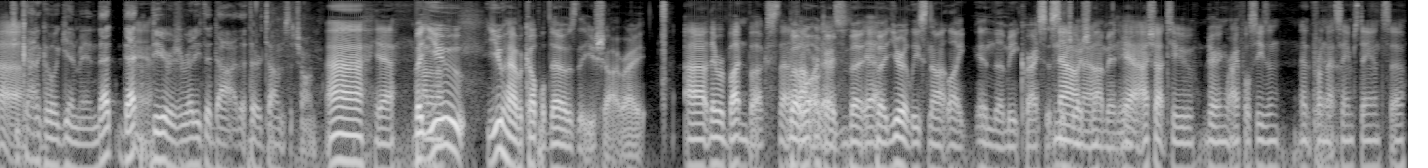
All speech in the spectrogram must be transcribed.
uh, you got to go again, man. That that Yeah. deer is ready to die. The third time's the charm. uh, yeah. But don't know. you you have a couple does that you shot, right? uh, they were button bucks that but I thought well, were okay, does. but yeah. but you're at least not like in the meat crisis no, situation no. I'm in here. Yeah, I shot two during rifle season from Yeah. that same stand. So,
